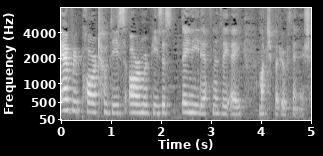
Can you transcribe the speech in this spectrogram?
every part of these armor pieces, they need definitely a much better finish.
